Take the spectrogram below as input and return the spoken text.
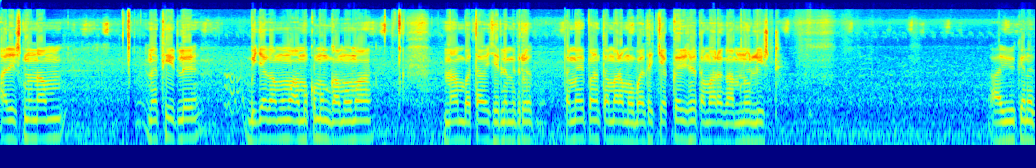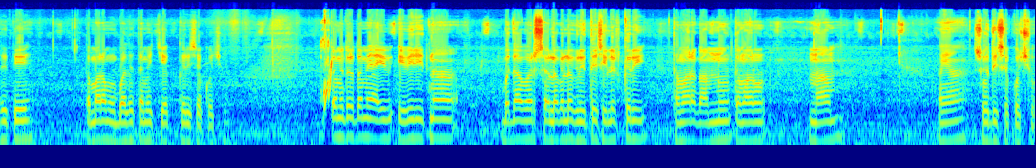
આ લિસ્ટનું નામ નથી એટલે બીજા ગામોમાં, અમુક અમુક ગામોમાં નામ બતાવે છે એટલે મિત્રો, તમે પણ તમારા મોબાઈલથી ચેક કરી શકો તમારા ગામનું લિસ્ટ. આવ્યું કે નથી તે તમારા મોબાઈલથી તમે ચેક કરી શકો છો. તો મિત્રો, તમે એવી રીતના બધા વર્ષ અલગ અલગ રીતે સિલેક્ટ કરી તમારા ગામનું, તમારું નામ અહીંયા શોધી શકો છો.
